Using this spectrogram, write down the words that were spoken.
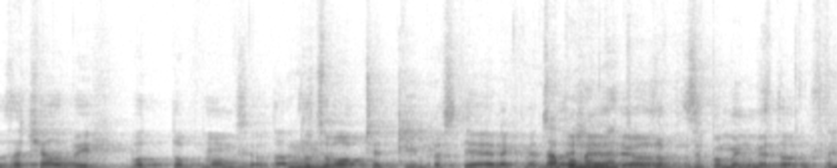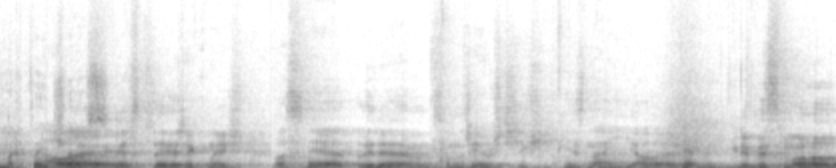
e, začal bych od Top Monks, jo. tam hmm. to, co bylo předtím, prostě nechme to Zapomeňme ležet, to. Jo, zapomeňme to. to ale čas. jestli řekneš vlastně lidem, samozřejmě určitě všichni znají, ale kdybys mohl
